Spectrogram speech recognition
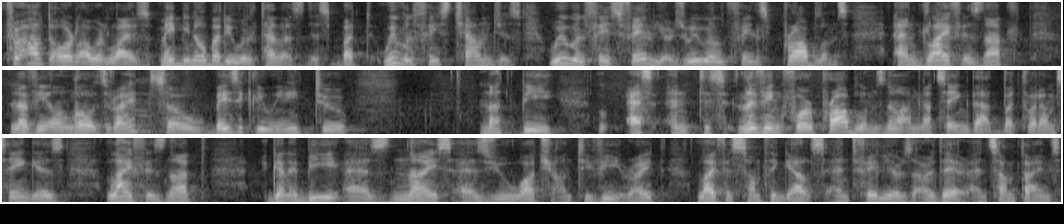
throughout all our lives, maybe nobody will tell us this, but we will face challenges, we will face failures, we will face problems, and life is not la vie en rose, right? Mm. So basically, we need to not be as living for problems. No, I'm not saying that, but what I'm saying is life is not gonna be as nice as you watch on TV, right? Life is something else, and failures are there, and sometimes,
